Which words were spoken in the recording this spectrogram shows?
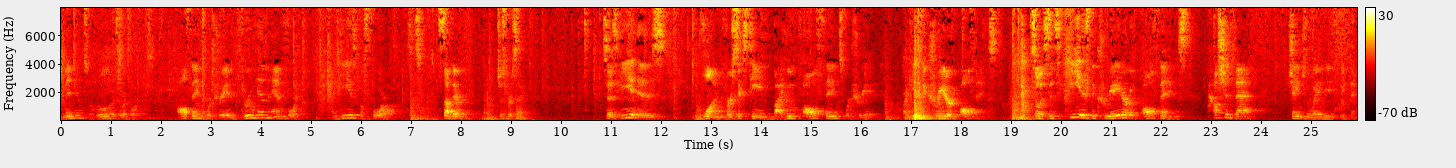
dominions or rulers or authorities. All things were created through him and for him. And he is before all things. Let's stop there just for a second. It says, He is the one, verse 16, by whom all things were created. Right? He is the creator of all things. So since he is the creator of all things, how should that change the way we, we think?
